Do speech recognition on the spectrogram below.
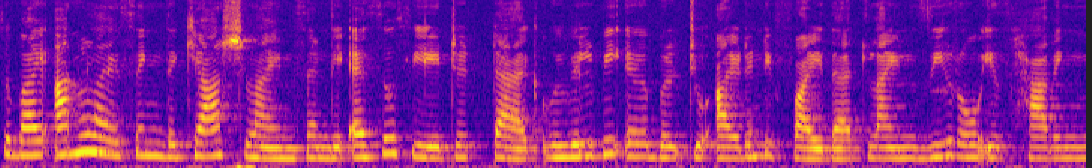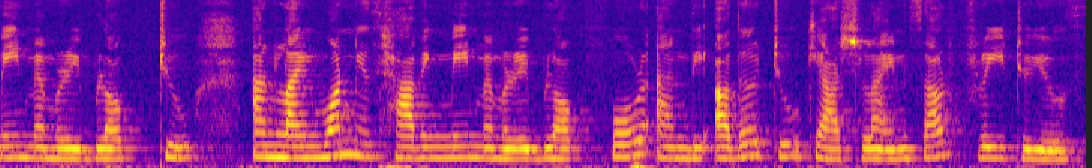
So by analyzing the cache lines and the associated tag, we will be able to identify that line 0 is having main memory block 2 and line 1 is having main memory block 4 and the other two cache lines are free to use.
